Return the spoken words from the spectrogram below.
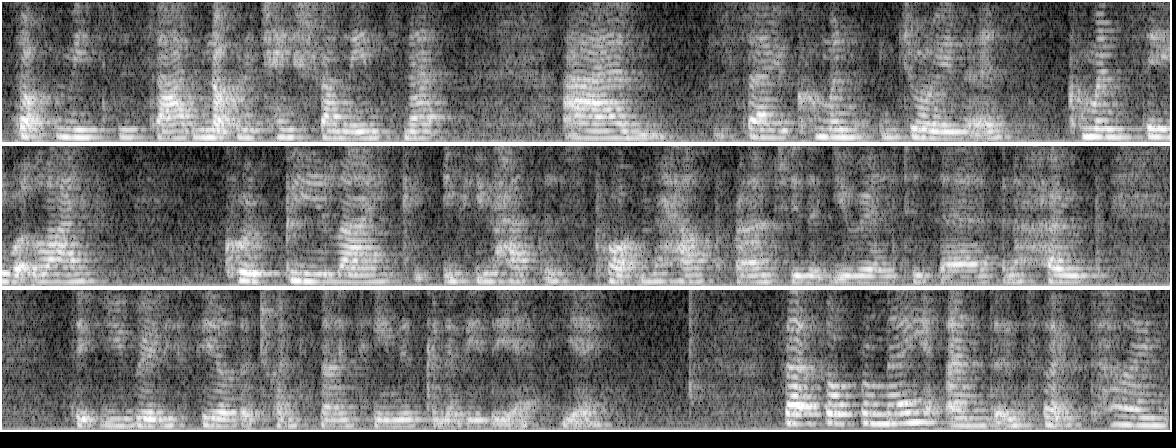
It's not for me to decide. I'm not going to chase you around the internet. Um, so come and join us. Come and see what life could be like if you had the support and the help around you that you really deserve. And I hope that you really feel that 2019 is going to be the year for you. So that's all from me and until next time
